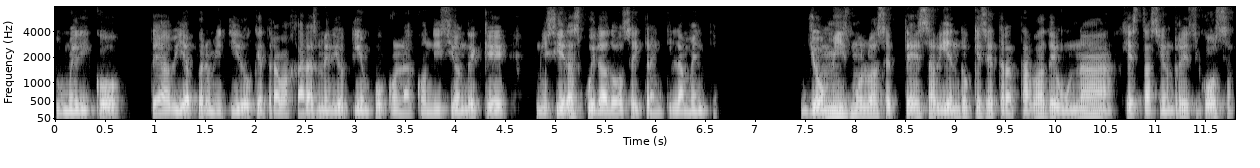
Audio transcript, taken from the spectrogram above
Tu médico te había permitido que trabajaras medio tiempo con la condición de que lo hicieras cuidadosa y tranquilamente. Yo mismo lo acepté sabiendo que se trataba de una gestación riesgosa,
